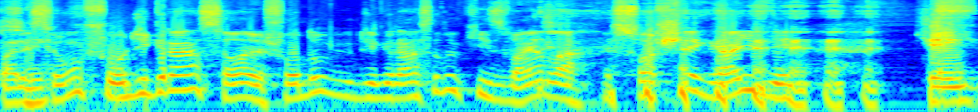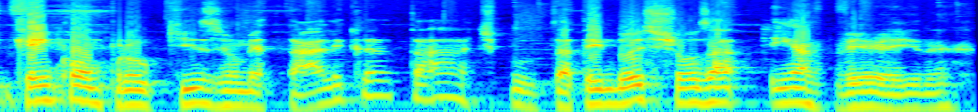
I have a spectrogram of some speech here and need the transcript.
Pareceu Sim. um show de graça. Olha, show do, de graça do Kiss, vai lá. É só chegar e ver. Quem, quem comprou o Kiss e o Metallica tá, tipo, tá, tem dois shows a, em haver aí, né?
